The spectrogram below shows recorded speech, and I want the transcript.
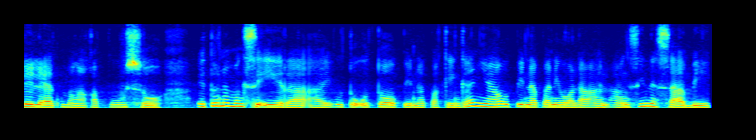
Lilet mga kapuso. Ito namang si Ira ay uto-uto pinapakinggan niya o pinapaniwalaan ang sinasabi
